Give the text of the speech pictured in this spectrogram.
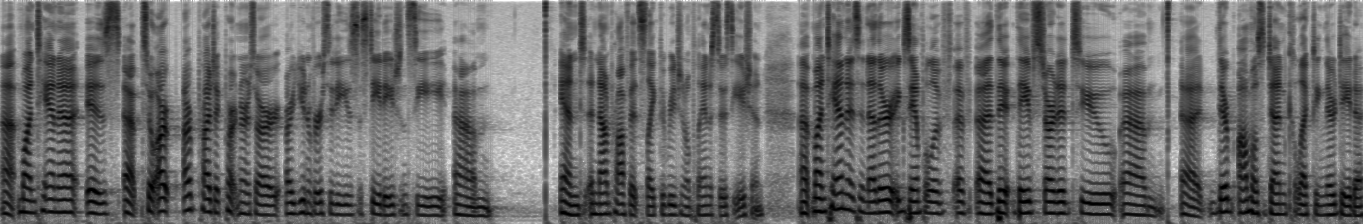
Uh, Montana is, uh, so our, our project partners are, are universities, a state agency, um, and uh, nonprofits like the Regional Plan Association. Uh, Montana is another example of, of uh, they, have started to, um, uh, they're almost done collecting their data.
